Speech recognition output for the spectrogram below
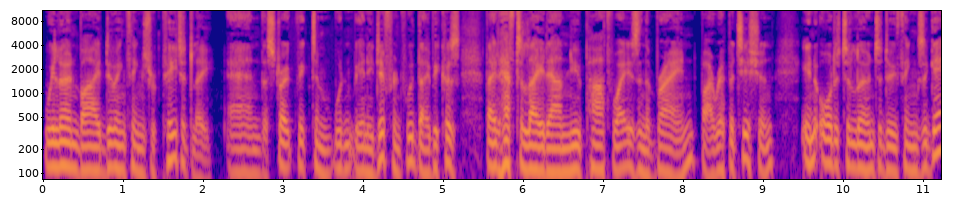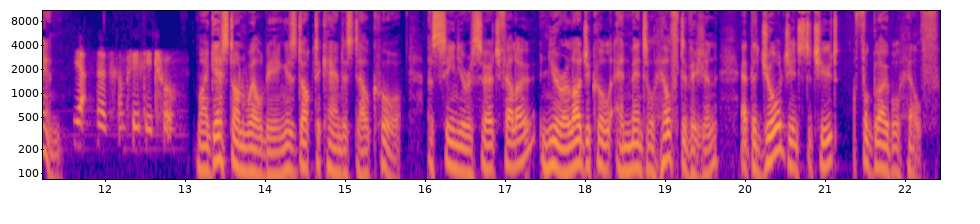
we learn by doing things repeatedly. And the stroke victim wouldn't be any different, would they? Because they'd have to lay down new pathways in the brain by repetition in order to learn to do things again. Yeah, that's completely true. My guest on well-being is Dr. Candice Delcourt, a Senior Research Fellow, Neurological and Mental Health Division at the George Institute for Global Health.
